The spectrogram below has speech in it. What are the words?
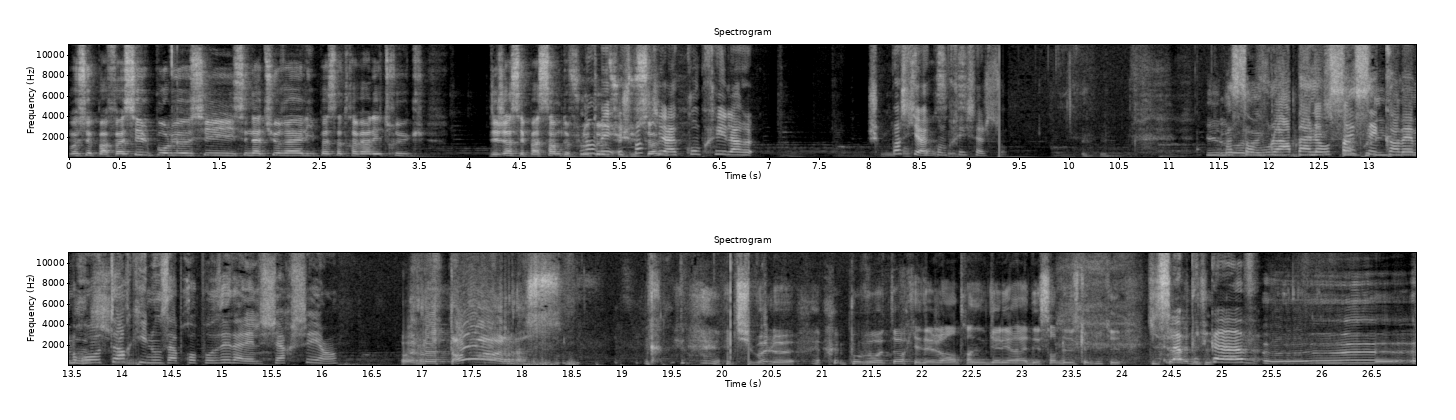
Moi, c'est pas facile pour lui aussi. C'est naturel, il passe à travers les trucs. Déjà, c'est pas simple de flotter au-dessus je du pense sol. qu'il a compris la. Je Je pense pense qu'il a compris sa leçon. Il sans vouloir balancer, c'est quand même Rotor qui nous a proposé d'aller le chercher. Hein. Retors Et tu vois le pauvre auteur qui est déjà en train de galérer à descendre l'escalier qui, qui La s'arrête. poucave Euh.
